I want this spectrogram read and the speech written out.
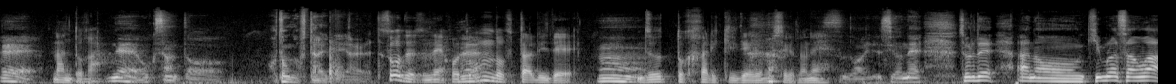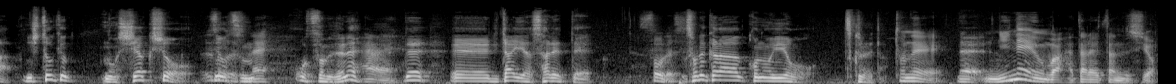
えなんとか。えねえ奥さんとほとんど二人でやられた。そうですね。ほとんど2人でうん。ずっとかかりきりでやりましたけどね。すごいですよね。それであの木村さんは西東京の市役所にそうですね。お勤めでね、はい。で、えーリタイアされてそうです。それからこの家を作られた。とねね。2年は働いたんですよ。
